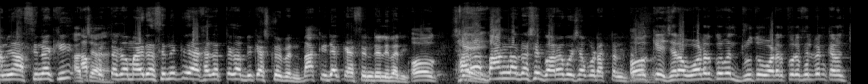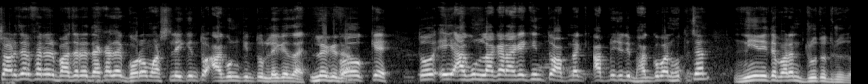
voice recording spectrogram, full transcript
আমি আছি নাকি আচ্ছা। আপনার টাকা মায়ের আছে নাকি এক হাজার টাকা বিকাশ করবেন বাকিটা ক্যাশ অন ডেলিভারি সারা বাংলাদেশে ঘরে বসে প্রোডাক্টটা নিতে ওকে যারা অর্ডার করবেন দ্রুত অর্ডার করে ফেলবেন কারণ চার্জার ফ্যানের বাজারে দেখা যায় গরম আসলেই কিন্তু আগুন কিন্তু লেগে যায়। লেগে যায়। ওকে তো এই আগুন লাগার আগে কিন্তু আপনাকে আপনি যদি ভাগ্যবান হতে চান নিয়ে নিতে পারেন দ্রুত দ্রুত।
